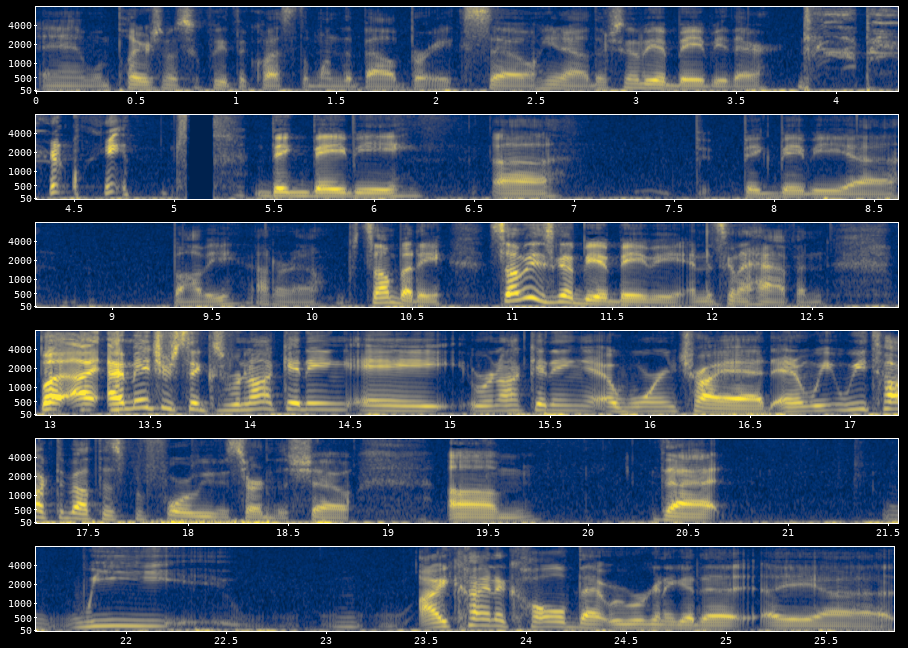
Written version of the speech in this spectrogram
and when players must complete the quest, the one the bow breaks. So, you know, there's going to be a baby there. Apparently. Big baby, uh, b- big baby, uh, Bobby. I don't know. Somebody, somebody's gonna be a baby, and it's gonna happen. But I, I'm interested because we're not getting a we're not getting a warring triad, and we we talked about this before we even started the show. Um, that we I kind of called that we were gonna get a a uh,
